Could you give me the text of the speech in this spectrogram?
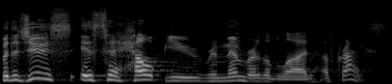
But the juice is to help you remember the blood of Christ.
